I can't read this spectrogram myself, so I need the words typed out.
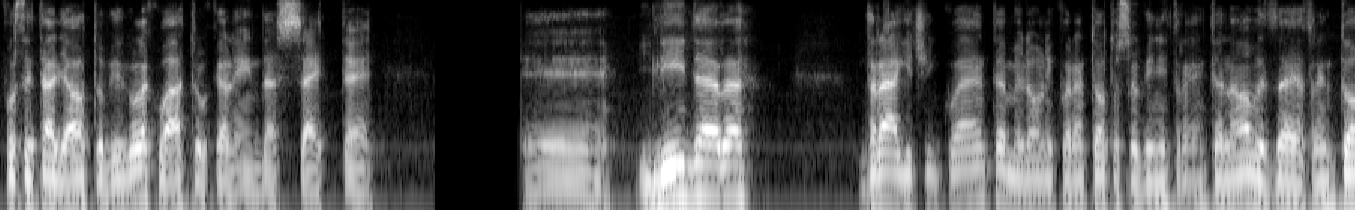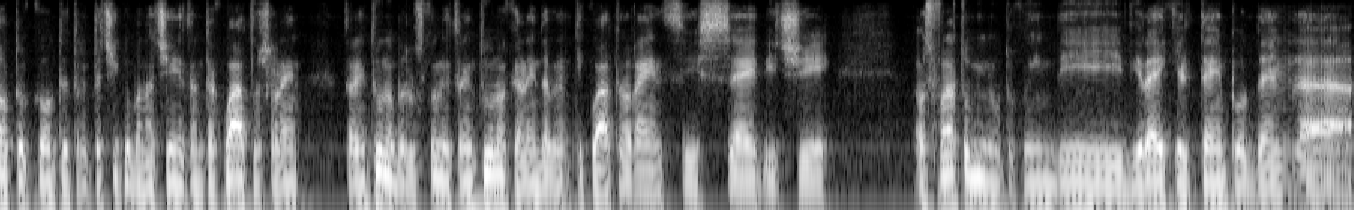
Forza Italia 8,4, Calenda 7. Eh, I leader Draghi 50, Meloni 48, Salvini 39, Zaia 38, Conte 35, Bonaccini 34, Solen 31, Berlusconi 31, Calenda 24, Renzi 16. Ho sforato un minuto, quindi direi che il tempo del...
